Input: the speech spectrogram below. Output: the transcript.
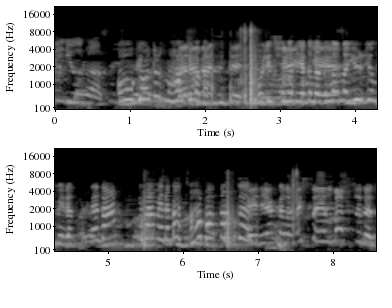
veriyorum. Oo gördünüz mü hakim hanım? Polis bunları yakaladığında ona 100 yıl verin. Neden? Neden veremez? Aha patlattı. Beni yakalamış sayılmazsınız.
